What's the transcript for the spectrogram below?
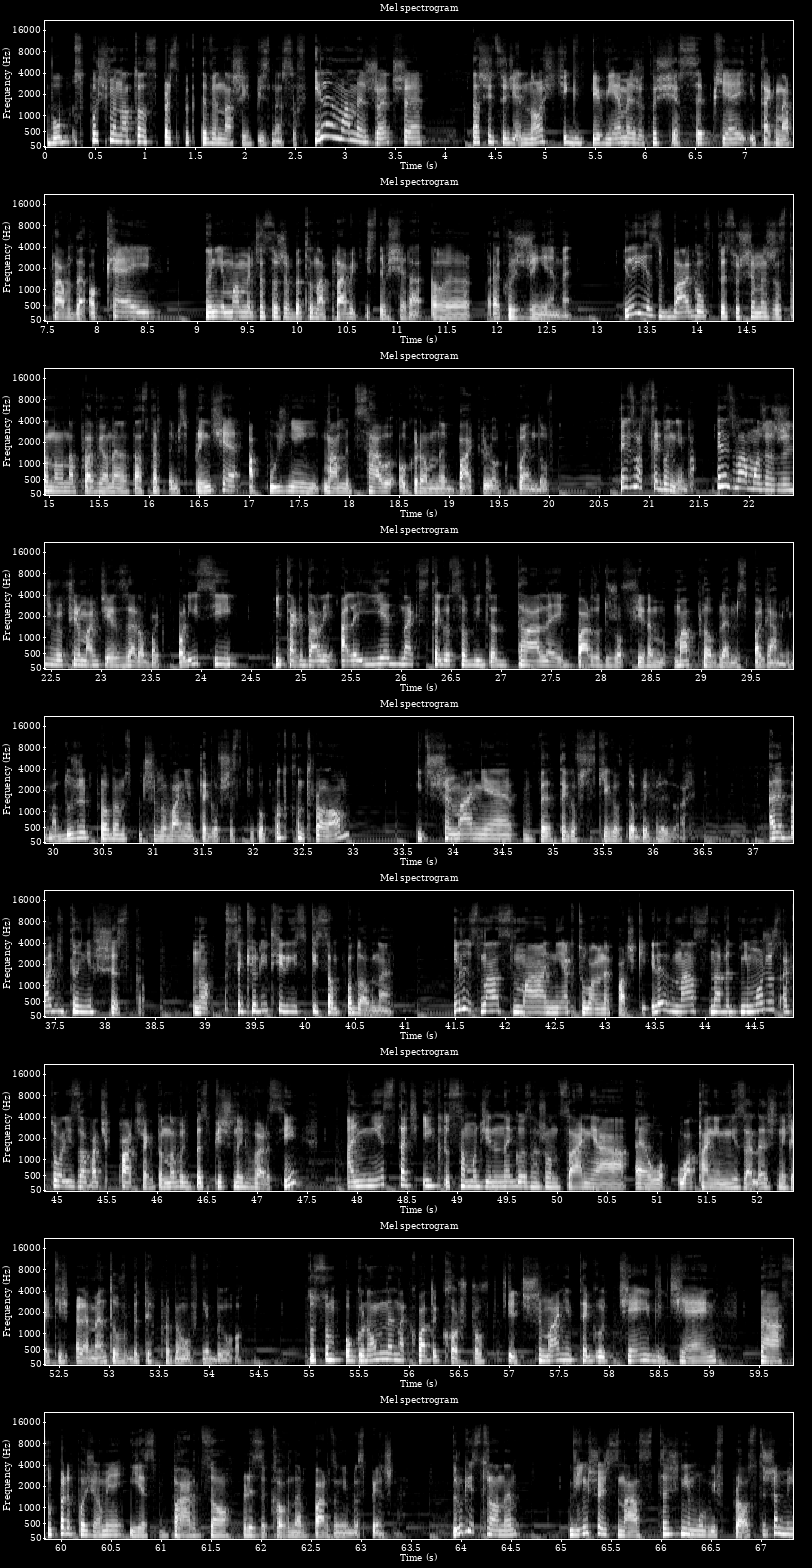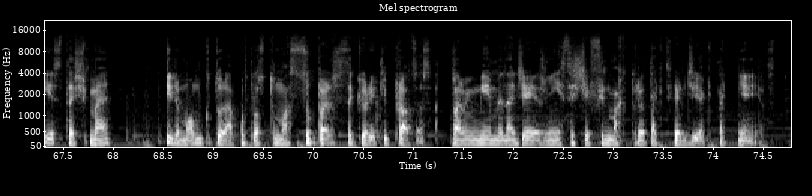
Bo spójrzmy na to z perspektywy naszych biznesów. Ile mamy rzeczy w naszej codzienności, gdzie wiemy, że coś się sypie i tak naprawdę okej, okay, no nie mamy czasu, żeby to naprawić i z tym się jakoś żyjemy. Ile jest bugów, które słyszymy, że zostaną naprawione w następnym sprincie, a później mamy cały ogromny backlog błędów. Część z was tego nie ma. Część z was może żyć w firmach, gdzie jest zero bug policy i tak dalej, ale jednak z tego co widzę dalej bardzo dużo firm ma problem z bugami. Ma duży problem z utrzymywaniem tego wszystkiego pod kontrolą i trzymanie tego wszystkiego w dobrych ryzach. Ale bugi to nie wszystko. No, security riski są podobne. Ile z nas ma nieaktualne paczki? Ile z nas nawet nie może zaktualizować paczek do nowych bezpiecznych wersji, a nie stać ich do samodzielnego zarządzania e, łataniem niezależnych jakichś elementów, by tych problemów nie było. To są ogromne nakłady kosztów, gdzie trzymanie tego dzień w dzień na super poziomie jest bardzo ryzykowne, bardzo niebezpieczne. Z drugiej strony, większość z nas też nie mówi wprost, że my jesteśmy firmą, która po prostu ma super security proces. A przynajmniej miejmy nadzieję, że nie jesteście w firmach, które tak twierdzi, jak tak nie jest.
